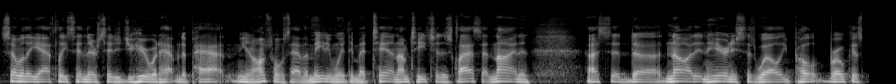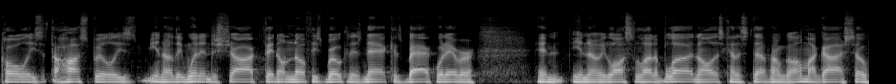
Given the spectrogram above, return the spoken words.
some of the athletes in there said, "Did you hear what happened to Pat?" You know, I'm supposed to have a meeting with him at ten. I'm teaching his class at nine, and I said, uh, "No, I didn't hear." And he says, "Well, he po- broke his pole. He's at the hospital. He's you know they went into shock. They don't know if he's broken his neck, his back, whatever." And you know he lost a lot of blood and all this kind of stuff. I'm going, "Oh my gosh!" So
